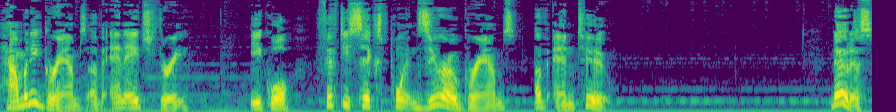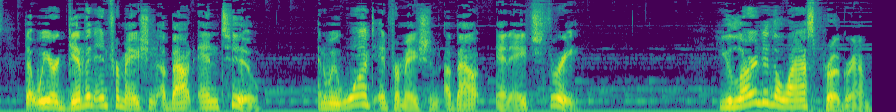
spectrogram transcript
How many grams of NH3 equal 56.0 grams of N2? Notice that we are given information about N2 and we want information about NH3. You learned in the last program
